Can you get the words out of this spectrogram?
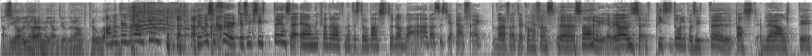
Alltså jag vill ju höra mer om deodorantprovare. Ja men deodorantgen, det var så sjukt. Jag fick sitta i en så här en kvadratmeter stor bastu och de bara ah, det ser perfekt. Bara för att jag kommer från eh, Sverige. Jag är så här pissdålig på att sitta i bastu. Jag blir alltid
